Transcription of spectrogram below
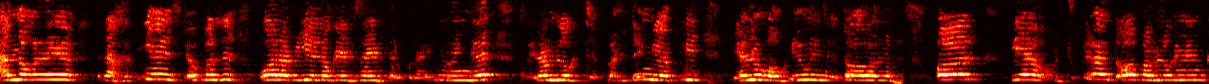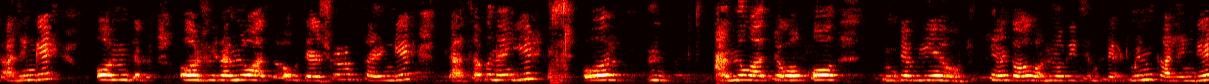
हम लोगों ने रख दिया इसके ऊपर से, और अभी ये लोग एक साइड से फ्राई होंगे, फिर हम लोग पलटेंगे अभी, ये लोग हो गए होंगे तो और ये हो चुके हैं तो अब हम लोग इन्हें निकालेंगे, और और फिर हम लोग आप लोग टेस्ट कर बताएँगे कैसा बनाएँगे, और हम लोग आप लोगों को जब ये हो चुके अब हम लोग इसे प्लेट में निकालेंगे।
